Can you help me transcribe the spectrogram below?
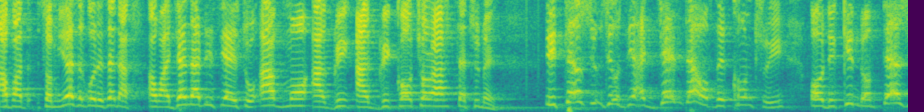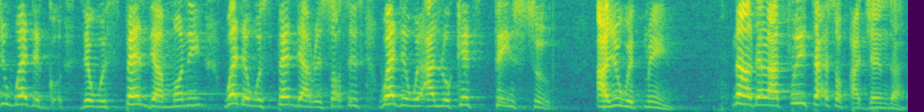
About some years ago, they said that our agenda this year is to have more agri- agricultural settlement. It tells you the agenda of the country or the kingdom tells you where they, go, they will spend their money, where they will spend their resources, where they will allocate things to. Are you with me? Now, there are three types of agenda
